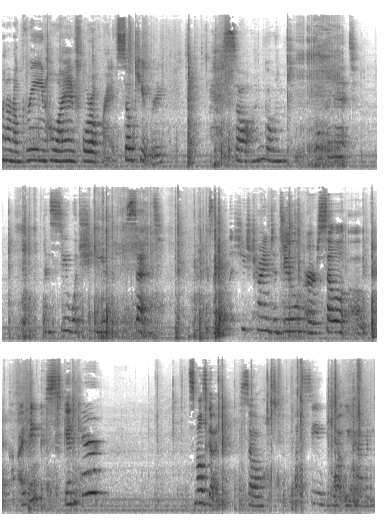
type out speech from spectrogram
I don't know, green Hawaiian floral print. It's so cute, Brie. So I'm going to open it and see what she sent. Because I know that she's trying to do or sell, uh, I think, skincare. It smells good. So let's see what we have in here.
